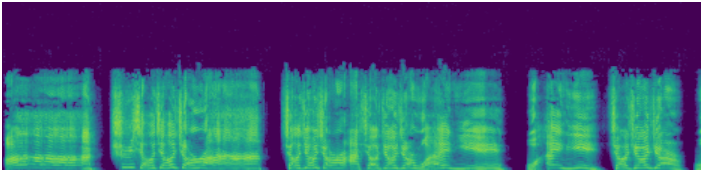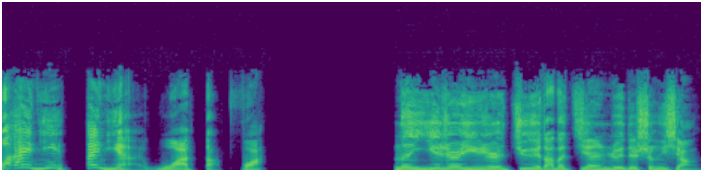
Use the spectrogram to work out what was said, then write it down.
啊，是小娇娇啊，小娇娇啊，小娇娇，我爱你，我爱你，小娇娇，我爱你，爱你，我的发！”那一阵一阵巨大的尖锐的声响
